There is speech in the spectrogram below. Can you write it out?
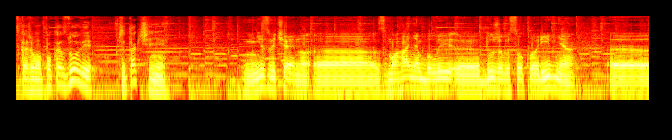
скажімо, показові. Це так чи ні? Ні, звичайно, е, змагання були е, дуже високого рівня. Е,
